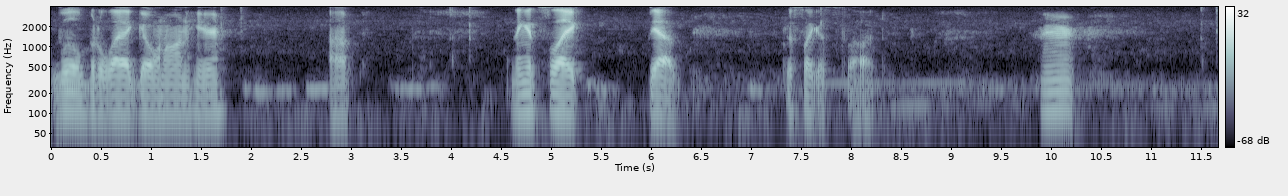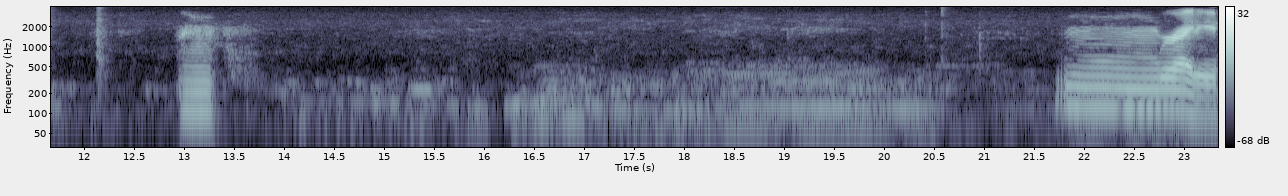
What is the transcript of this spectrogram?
A little bit of lag going on here. Up. I think it's like, yeah, just like a slot. Righty.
